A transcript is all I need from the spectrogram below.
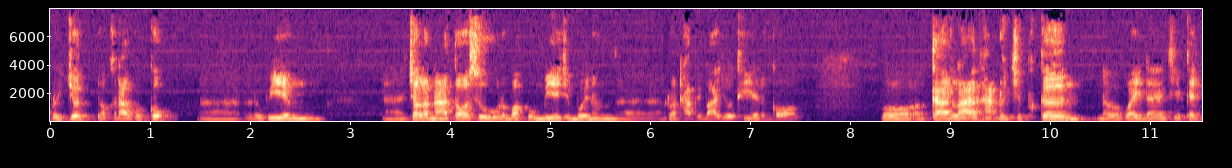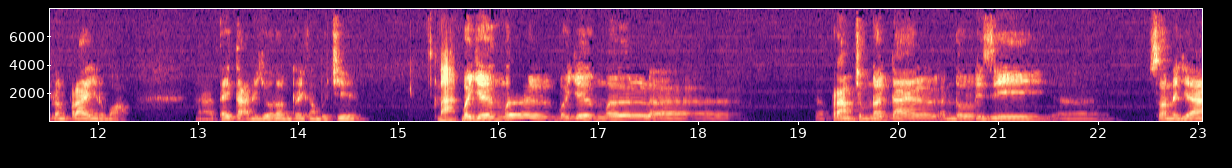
ប្រយុទ្ធដ៏ក្តៅគគុករវាង ចលនាតស៊ូរបស់ភូមាជាមួយនឹងរដ្ឋាភិបាលយោធាហ្នឹងក៏ក៏កើតឡើងហាក់ដូចជាផ្កើននៅអ្វីដែលជាកិច្ចប្រឹងប្រែងរបស់អតីតនាយករដ្ឋមន្ត្រីកម្ពុជាបាទបើយើងមើលបើយើងមើល5ចំណុចដែលឥណ្ឌូនេស៊ីសន្យា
